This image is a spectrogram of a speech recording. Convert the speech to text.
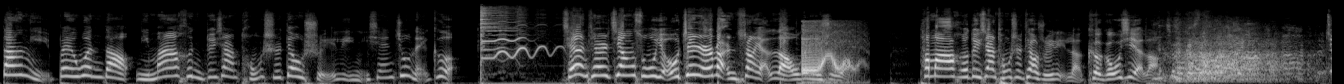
当你被问到你妈和你对象同时掉水里，你先救哪个？前两天江苏有个真人版上演了，我跟你说，他妈和对象同时跳水里了，可狗血了。就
